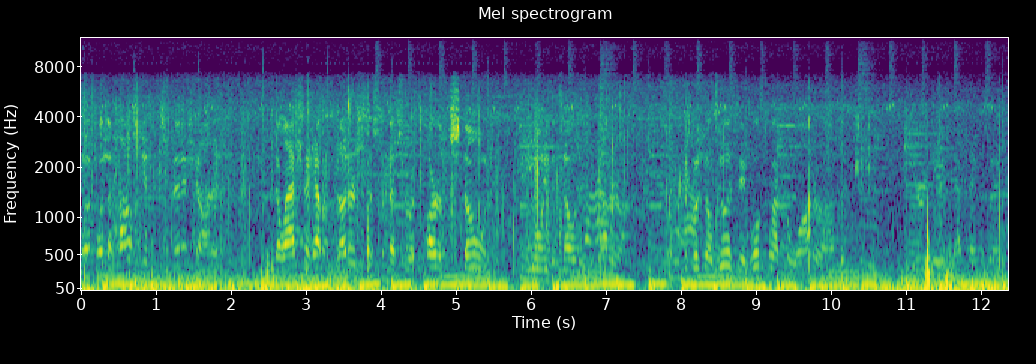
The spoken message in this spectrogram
when, when the house gets its finish on it, they'll actually have a gutter system that's part of the stone, and you won't even know there's a gutter on it. 'Cause what they'll do is they will collect the water off it, irrigate, that type of thing.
